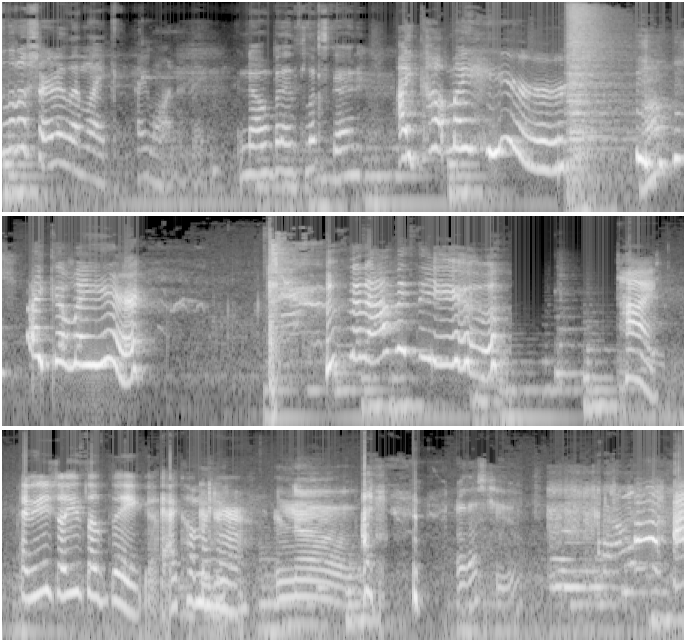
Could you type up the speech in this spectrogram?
It's a little shorter than like I wanted it. No, but it looks good. I cut my hair. Huh? I cut my hair. what happened to you? Hi. I need to show you something. I cut my hair. No. I Oh, that's cute. Hi.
